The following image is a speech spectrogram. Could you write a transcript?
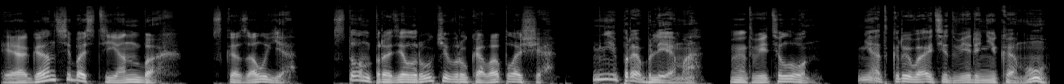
«Иоганн Себастьян Бах», — сказал я. Стон продел руки в рукава плаща. «Не проблема», — ответил он. «Не открывайте двери никому,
